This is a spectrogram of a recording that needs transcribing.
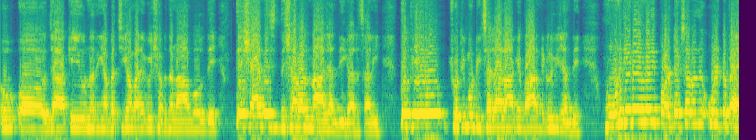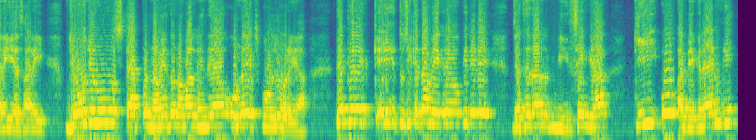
ਉਹ ਜਾ ਕੇ ਉਹਨਾਂ ਦੀਆਂ ਬੱਚੀਆਂ ਬਾਰੇ ਕੋਈ ਸ਼ਬਦ ਨਾ ਬੋਲਦੇ, ਤੇ ਸ਼ਾਇਦ ਇਸ ਦਿਸ਼ਾ ਵੱਲ ਨਾ ਜਾਂਦੀ ਗੱਲ ਸਾਰੀ। ਤੇ ਫਿਰ ਉਹ ਛੋਟੀ ਮੋਟੀ ਸਜ਼ਾ ਲਾ ਕੇ ਬਾਹਰ ਨਿਕਲ ਵੀ ਜਾਂਦੇ। ਹੁਣ ਜਿਹੜੇ ਉਹਨਾਂ ਦੀ ਪੋਲਿਟਿਕਸ ਆ, ਉਹਨਾਂ ਦੇ ਉਲਟ ਪੈ ਰਹੀ ਹੈ ਸਾਰੀ। ਜਿਉਂ-ਜਿਉਂ ਉਹ ਸਟੈਪ ਨਵੇਂ ਤੋਂ ਨਵਾਂ ਲੈਂਦੇ ਆ, ਉਹਨੇ ਐਕਸਪੋਜ਼ ਹੋ ਰਹੇ ਆ। ਤੇ ਫਿਰ ਤੁਸੀਂ ਕਿੱਦਾਂ ਵੇਖ ਰਹੇ ਹੋ ਕਿ ਜਿਹੜੇ ਜਥੇਦਾਰ ਰਘਬੀਰ ਸਿੰਘ ਆ, ਕੀ ਉਹ ਅਡਿਗ ਰਹਿਣਗੇ?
